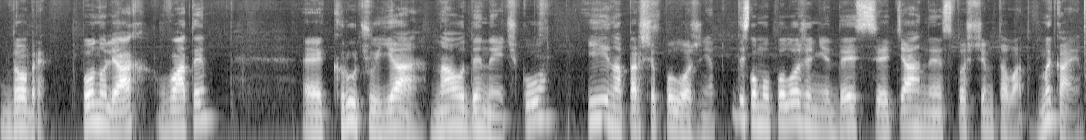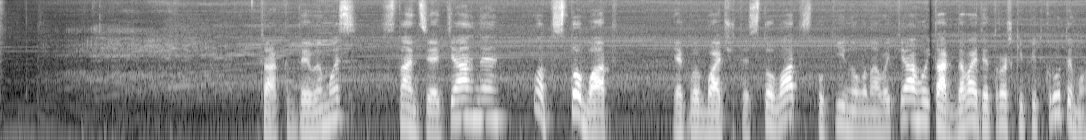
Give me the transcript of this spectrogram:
Добре. По нулях вати. Е, кручу я на одиничку і на перше положення. Десь в такому положенні десь е, тягне 100 з чим-то ват. Вмикаємо. Так, дивимось. Станція тягне. От 100 Вт. Як ви бачите, 100 Вт, спокійно вона витягує. Так, давайте трошки підкрутимо.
